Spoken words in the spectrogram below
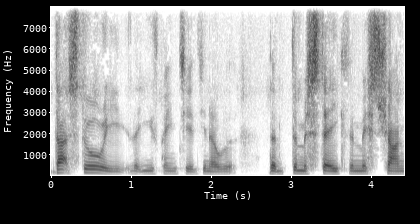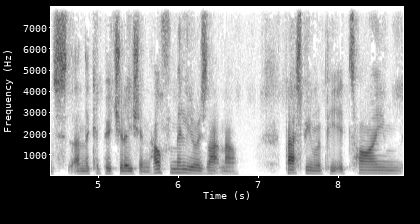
that story that you've painted, you know, the the mistake, the missed chance, and the capitulation. How familiar is that now? That's been repeated time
